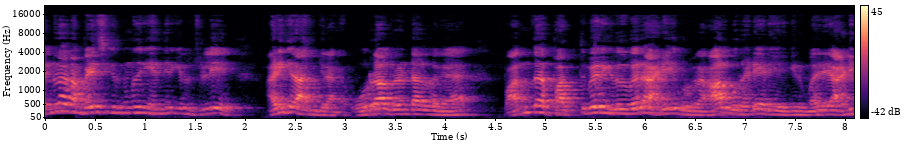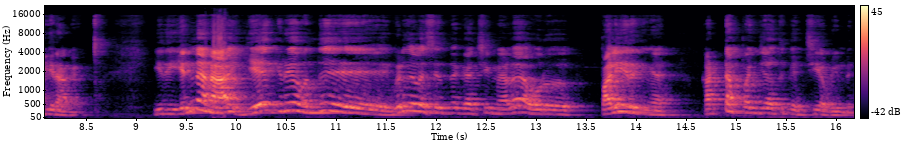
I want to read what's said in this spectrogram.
என்னடா நான் பேசிக்கிட்டு இருக்கும்போது நீ எந்திரிக்கிறேன்னு சொல்லி அடிக்கிற ஆரம்பிக்கிறாங்க. ஒரு ஆள் ரெண்டு ஆள் இல்லைங்க. வந்த பத்து பேர் இருபது பேர் அடியை கொடுக்குறாங்க. ஆளுக்கு ஒரு அடி அடி அடிக்கிற மாதிரி அடிக்கிறாங்க. இது என்னன்னா ஏற்கனவே வந்து விடுதலை சிறுத்தை கட்சி மேலே ஒரு பழி இருக்குங்க. கட்ட பஞ்சாயத்து கட்சி அப்படின்ட்டு.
